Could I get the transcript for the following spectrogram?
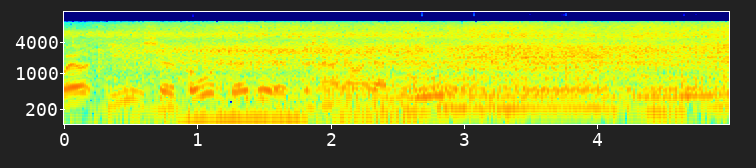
Well, you should have pulled to do this, and now you only got to.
